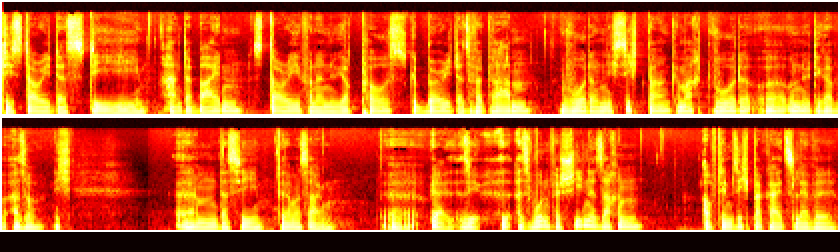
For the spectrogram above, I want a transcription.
die Story, dass die Hunter Biden Story von der New York Post geburied, also vergraben wurde und nicht sichtbar gemacht wurde, uh, unnötiger, also nicht, ähm, dass sie, wie soll man sagen, äh, ja, sie, es wurden verschiedene Sachen auf dem Sichtbarkeitslevel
